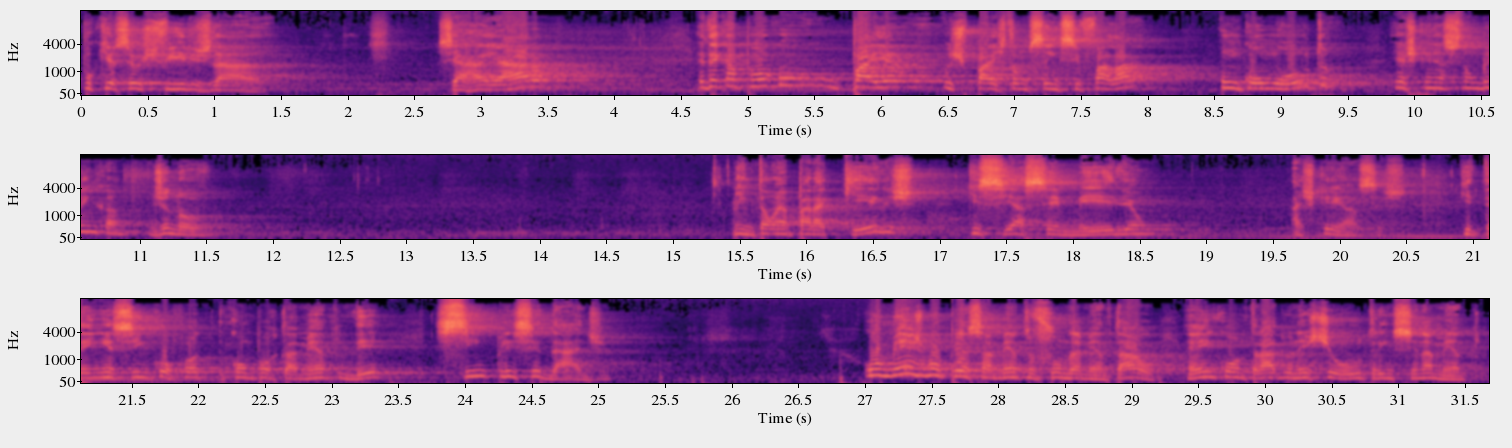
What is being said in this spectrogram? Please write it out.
porque seus filhos lá se arranharam, e daqui a pouco pai, os pais estão sem se falar, um com o outro, e as crianças estão brincando de novo. Então é para aqueles que se assemelham às crianças, que têm esse comportamento de simplicidade. O mesmo pensamento fundamental é encontrado neste outro ensinamento.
